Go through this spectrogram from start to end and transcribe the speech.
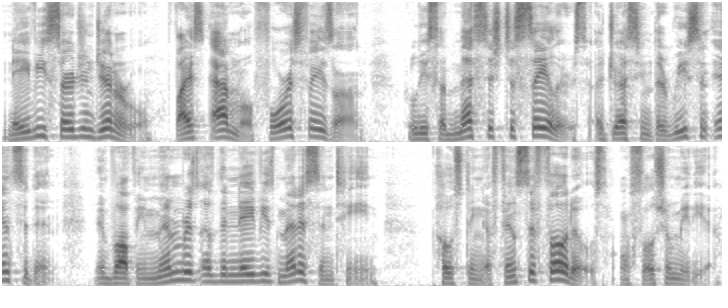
Navy Surgeon General Vice Admiral Forrest Faison released a message to sailors addressing the recent incident involving members of the Navy's medicine team posting offensive photos on social media.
